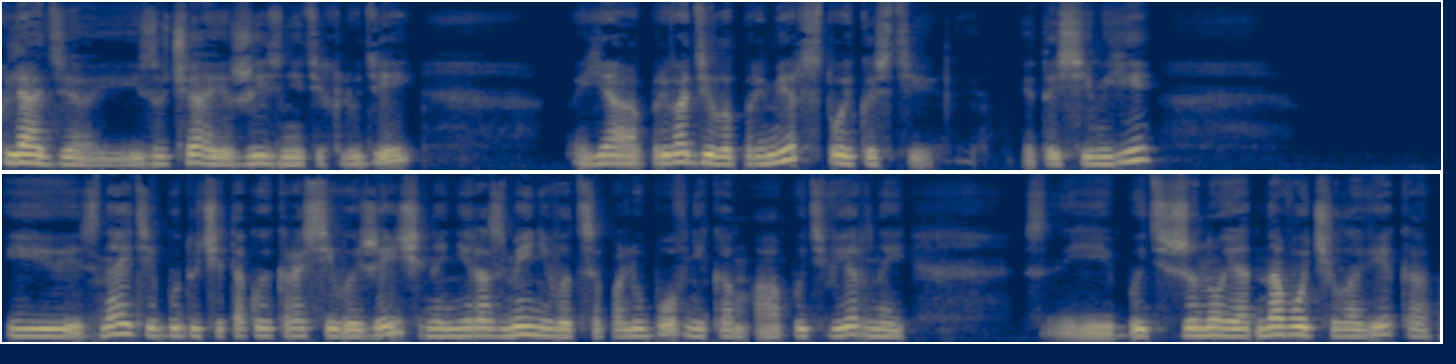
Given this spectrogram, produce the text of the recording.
глядя и изучая жизнь этих людей – я приводила пример стойкости этой семьи. И, знаете, будучи такой красивой женщиной, не размениваться по любовникам, а быть верной и быть женой одного человека.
